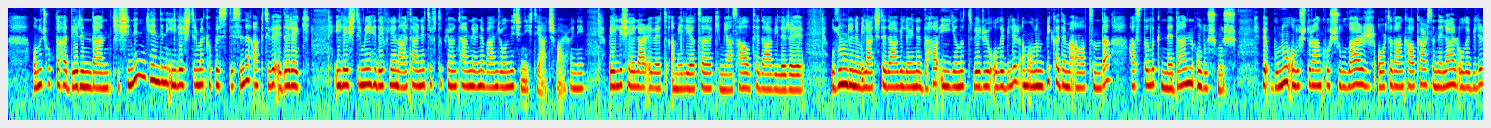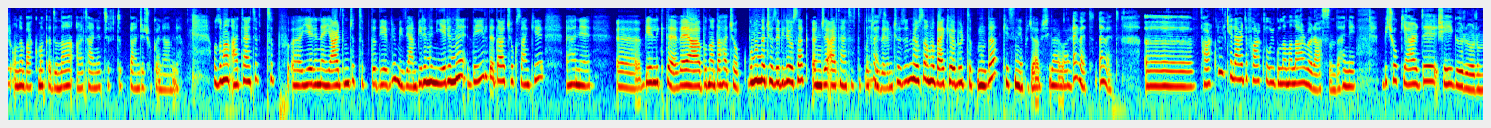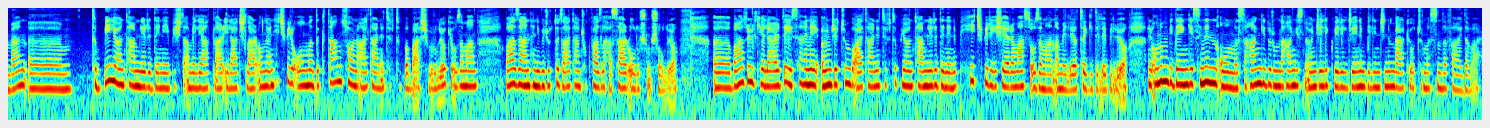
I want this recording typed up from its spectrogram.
onu çok daha derinden kişinin kendini iyileştirme kapasitesini aktive ederek iyileştirmeyi hedefleyen alternatif tıp yöntemlerine bence onun için ihtiyaç var. Hani belli şeyler evet ameliyata, kimyasal tedavilere, uzun dönem ilaç tedavilerine daha iyi yanıt veriyor olabilir ama onun bir kademe altında hastalık neden oluşmuş? Ve bunu oluşturan koşullar ortadan kalkarsa neler olabilir ona bakmak adına alternatif tıp bence çok önemli. O zaman alternatif tıp e, yerine yardımcı tıp da diyebilir miyiz? Yani birinin yerine değil de daha çok sanki e, hani e, birlikte veya buna daha çok bununla çözebiliyorsak önce alternatif tıpla evet. çözelim. Çözülmüyorsa ama belki öbür tıbbında kesin yapacağı bir şeyler var. Evet, evet. Ee, farklı ülkelerde farklı uygulamalar var aslında. Hani birçok yerde şeyi görüyorum ben. E, tıbbi yöntemleri deneyip işte ameliyatlar, ilaçlar onların hiçbiri olmadıktan sonra alternatif tıbba başvuruluyor ki o zaman bazen hani vücutta zaten çok fazla hasar oluşmuş oluyor. Ee, bazı ülkelerde ise hani önce tüm bu alternatif tıp yöntemleri denenip hiçbiri işe yaramazsa o zaman ameliyata gidilebiliyor. Hani onun bir dengesinin olması, hangi durumda hangisine öncelik verileceğinin bilincinin belki oturmasında fayda var.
